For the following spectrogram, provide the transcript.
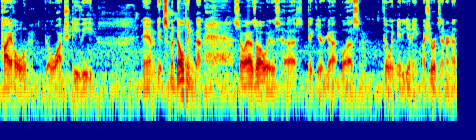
pie hole and go watch TV and get some adulting done. So, as always, uh, take care, God bless, and until we meet again, eat my shorts, Internet.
